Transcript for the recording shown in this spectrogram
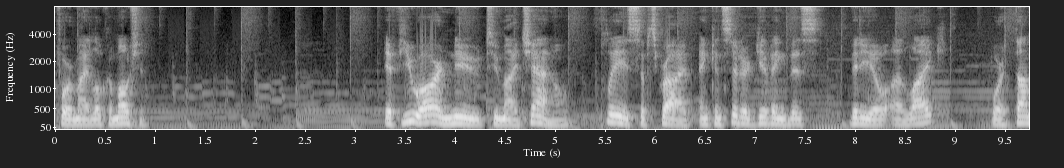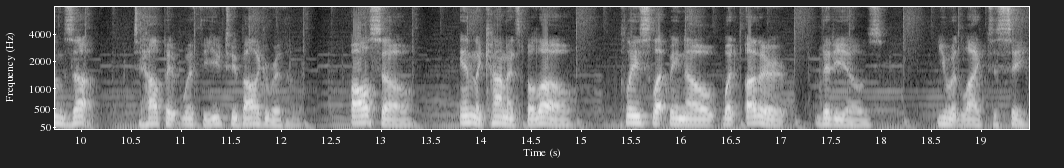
for my locomotion. If you are new to my channel, please subscribe and consider giving this video a like or thumbs up to help it with the YouTube algorithm. Also, in the comments below, please let me know what other videos you would like to see.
